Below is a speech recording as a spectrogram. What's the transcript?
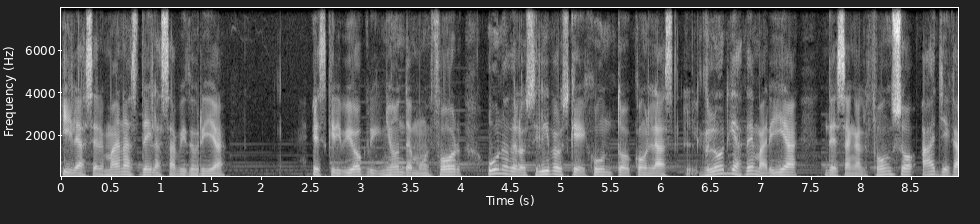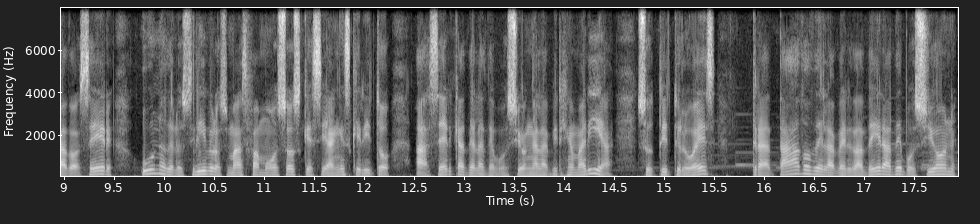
y las Hermanas de la Sabiduría escribió Grignon de Montfort uno de los libros que junto con las Glorias de María de San Alfonso ha llegado a ser uno de los libros más famosos que se han escrito acerca de la devoción a la Virgen María. Su título es Tratado de la verdadera devoción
